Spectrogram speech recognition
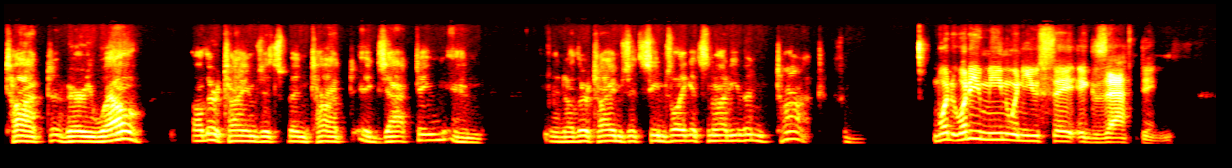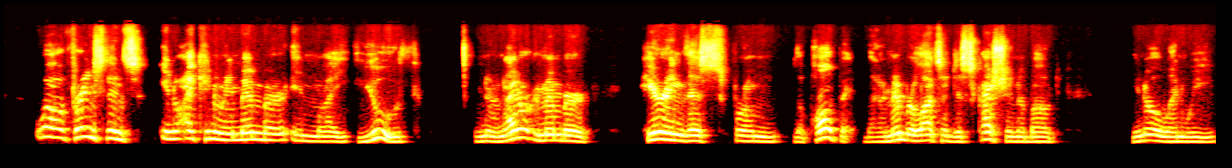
taught very well, other times it's been taught exacting, and and other times it seems like it's not even taught. What What do you mean when you say exacting? Well, for instance, you know, I can remember in my youth, you know, and I don't remember hearing this from the pulpit, but I remember lots of discussion about, you know, when we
